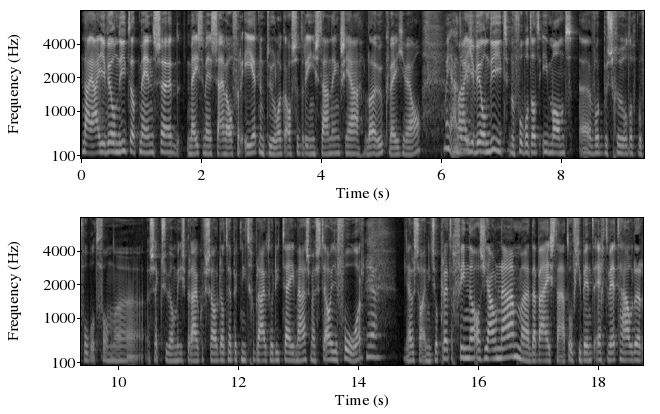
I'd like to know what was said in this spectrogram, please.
Nou ja, je wil niet dat mensen... De meeste mensen zijn wel vereerd natuurlijk als ze erin staan. denken ze, ja, leuk, weet je wel. Maar ja, maar is- je wil niet bijvoorbeeld dat iemand eh, wordt beschuldigd... bijvoorbeeld van eh, seksueel misbruik of zo. Dat heb ik niet gebruikt door die thema's. Maar stel je voor, Ja. Ja, dat zou je niet zo prettig vinden... als jouw naam daarbij staat. Of je bent echt wethouder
